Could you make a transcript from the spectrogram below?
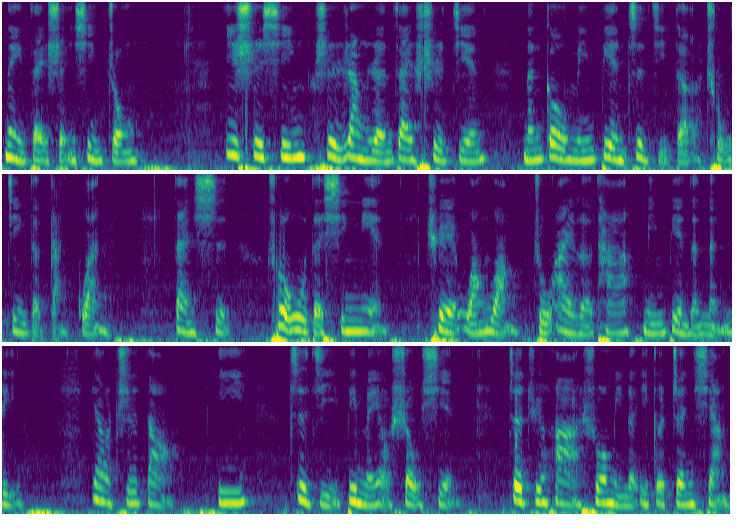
内在神性中。意识心是让人在世间能够明辨自己的处境的感官，但是错误的心念却往往阻碍了他明辨的能力。要知道，一。自己并没有受限，这句话说明了一个真相：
